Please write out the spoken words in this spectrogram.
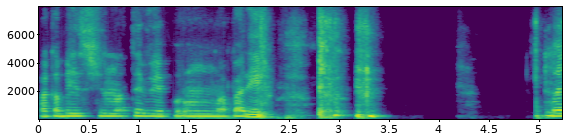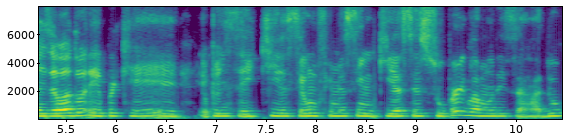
acabei assistindo na TV por um aparelho. Mas eu adorei, porque eu pensei que ia ser um filme, assim, que ia ser super glamourizado,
